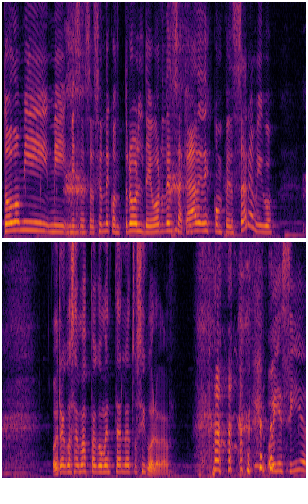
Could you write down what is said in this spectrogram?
todo mi, mi, mi sensación de control, de orden se acaba de descompensar, amigo. Otra cosa más para comentarle a tu psicóloga. Oye, sí, ya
